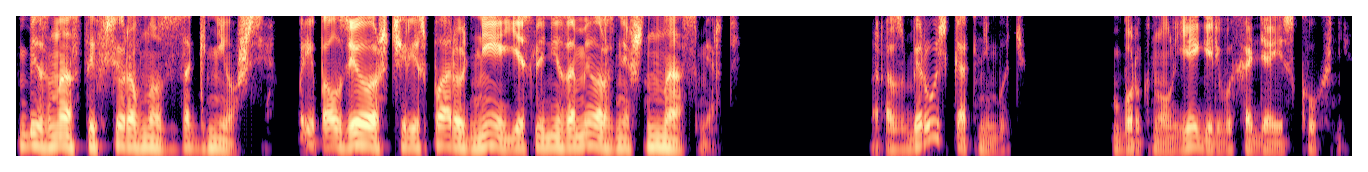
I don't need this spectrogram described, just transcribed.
Без нас ты все равно загнешься. Приползешь через пару дней, если не замерзнешь насмерть. Разберусь как-нибудь», — буркнул егерь, выходя из кухни.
